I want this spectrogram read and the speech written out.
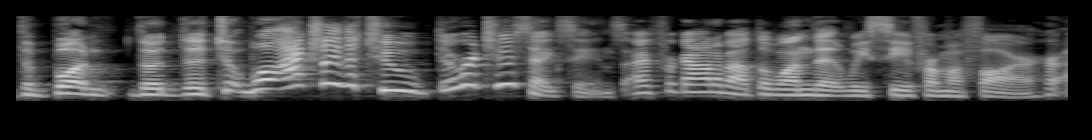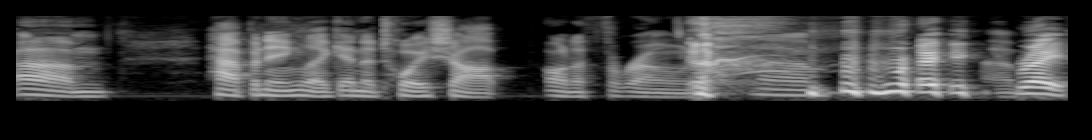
the one, the the two. Well, actually, the two. There were two sex scenes. I forgot about the one that we see from afar, um, happening like in a toy shop on a throne. Um, right Um, right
